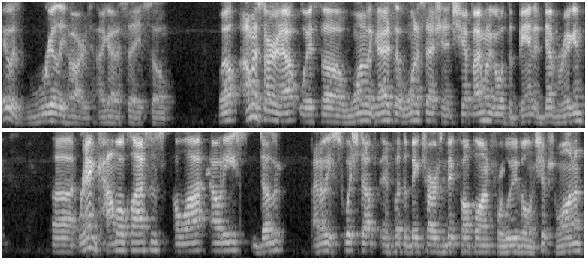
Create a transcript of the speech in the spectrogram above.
It was really hard, I gotta say. So, well, I'm gonna start it out with uh, one of the guys that won a session at Ship. I'm gonna go with the band of Devin Riggin. Uh, ran combo classes a lot out east. Doesn't I know he switched up and put the big charge and big pump on for Louisville and Shipshewana,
